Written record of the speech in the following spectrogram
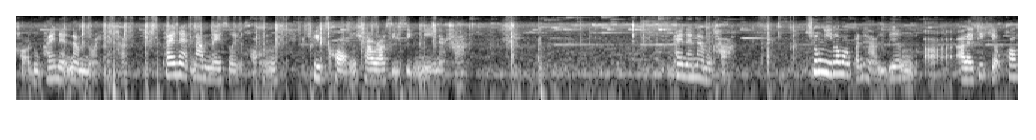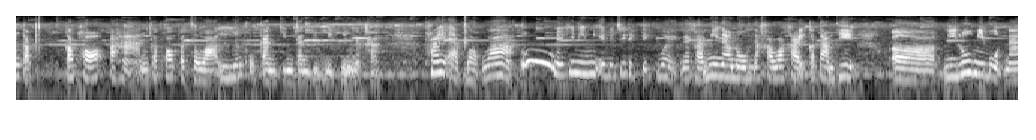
ขอดูไพ่แนะนำหน่อยนะคะไพ่แนะนำในส่วนของคลิปของชาวราศีสิงห์นี้นะคะ ไพ่แนะนำค่ะ ช่วงนี้ระวังปัญหาเรื่องอะไรที่เกี่ยวข้องกับกระเพาะอาหารกระเพาะปัสสาวะหรือเรื่องของการกินกันอยู่นิดนึงนะคะไพ่แอบบอกว่าอู้ในที่นี้มี energy เด็ก ๆ ด้วยนะคะ มีแนวโน้มนะคะว่าใครก็ตามที่มีลูกมีบุตรนะ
